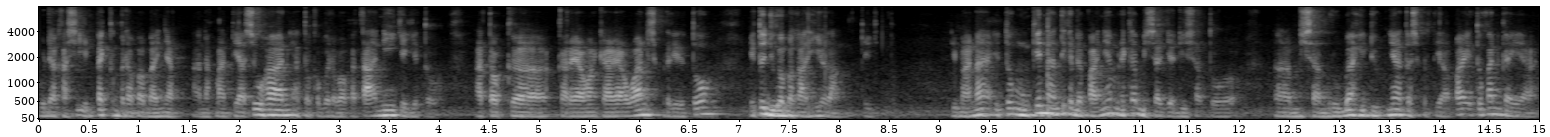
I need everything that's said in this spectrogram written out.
udah kasih impact ke berapa banyak anak mati asuhan atau ke beberapa petani kayak gitu, atau ke karyawan-karyawan seperti itu, itu juga bakal hilang kayak gitu. Di mana itu mungkin nanti ke depannya mereka bisa jadi satu uh, bisa berubah hidupnya atau seperti apa itu kan kayak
